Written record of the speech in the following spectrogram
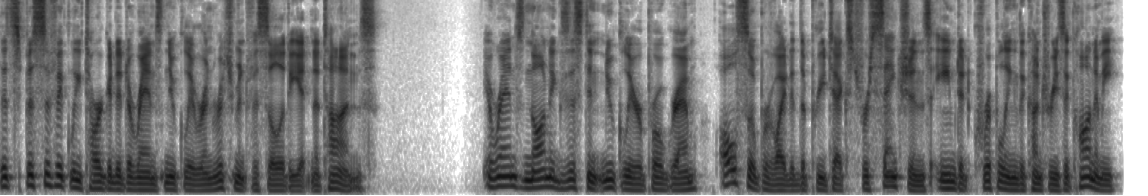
that specifically targeted Iran's nuclear enrichment facility at Natanz. Iran's non existent nuclear program also provided the pretext for sanctions aimed at crippling the country's economy,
